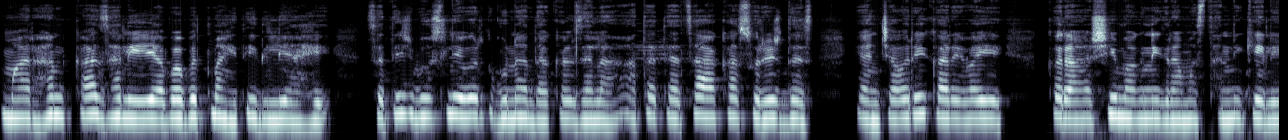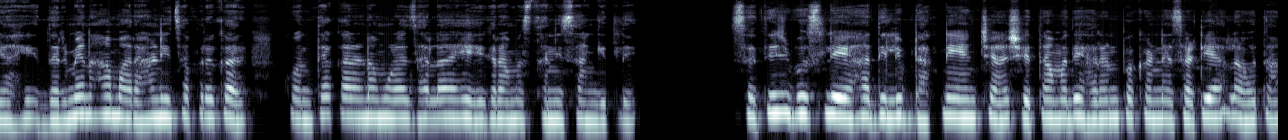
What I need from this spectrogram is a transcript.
मारहाण का झाली याबाबत माहिती दिली आहे. सतीश भोसलेवर गुन्हा दाखल झाला. आता त्याचा आका सुरेश दस यांच्यावरही कार्यवाही करा अशी मागणी ग्रामस्थांनी केली आहे. दरम्यान हा मारहाणीचा प्रकार कोणत्या कारणामुळे झाला आहे हे ग्रामस्थांनी सांगितले. सतीश भोसले हा दिलीप ढाकणे यांच्या शेतामध्ये हरण पकडण्यासाठी आला होता.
